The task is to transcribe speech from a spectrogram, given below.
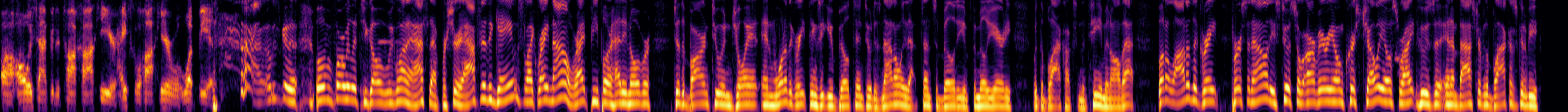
uh, always happy to talk hockey or high school hockey or what be it. I was gonna. Well, before we let you go, we want to ask that for sure. After the games, like right now, right? People are heading over to the barn to enjoy it, and one of the great things that you built into it is not only that sensibility and familiarity with the Blackhawks and the team and all that, but a lot of the great personalities too. So our very own Chris Chelios, right, who's an ambassador for the Blackhawks, is going to be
